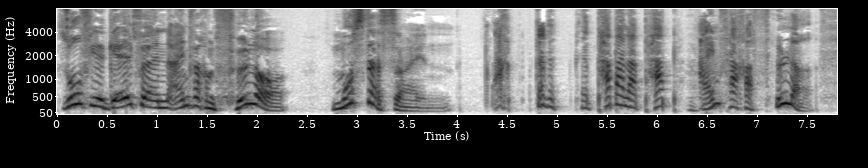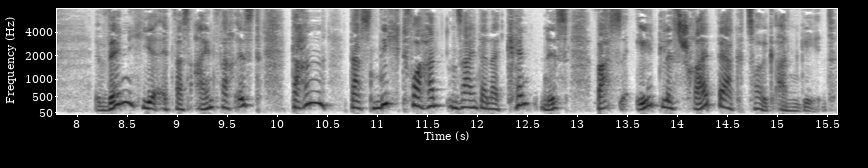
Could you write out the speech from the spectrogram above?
So viel Geld für einen einfachen Füller. Muss das sein? Ach, papalapap, einfacher Füller. Wenn hier etwas einfach ist, dann das Nichtvorhandensein deiner Kenntnis, was edles Schreibwerkzeug angeht.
